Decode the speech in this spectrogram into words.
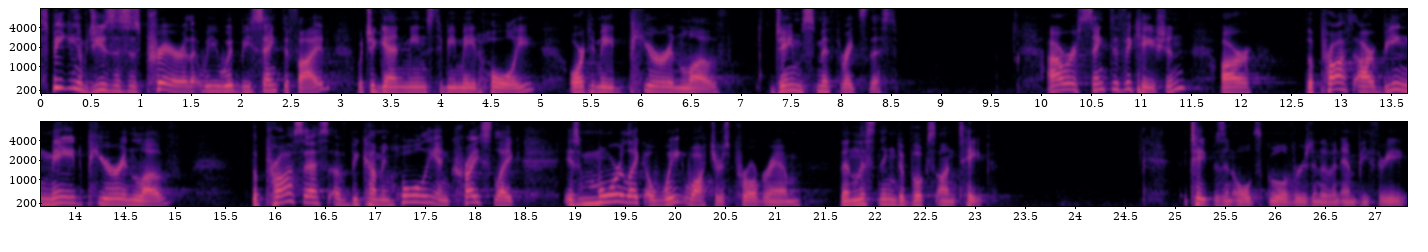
Speaking of Jesus' prayer that we would be sanctified, which again means to be made holy or to be made pure in love, James Smith writes this Our sanctification, our, the pro- our being made pure in love, the process of becoming holy and Christ like is more like a Weight Watchers program than listening to books on tape. Tape is an old school version of an MP3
